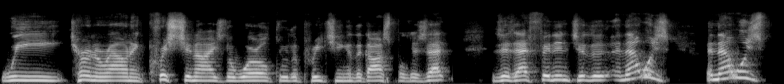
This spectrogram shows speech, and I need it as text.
we turn around and Christianize the world through the preaching of the gospel. Does that does that fit into the? And that was and that was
